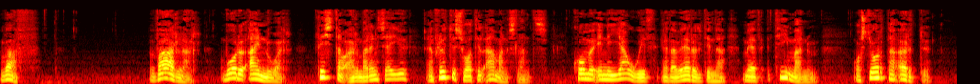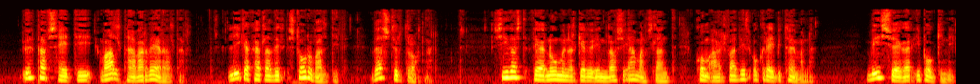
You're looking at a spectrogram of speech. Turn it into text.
Vaff Valar voru ænúar, fyrst á Almarenseyju en fluttu svo til Amanslands, komu inn í jáið eða veröldina með tímanum og stjórna ördu, upphafsheiti valdhafar veraldar, líka kallaðir stórvaldið, vestur dróknar. Síðast þegar númunar gerðu innrás í Amansland kom alfaðir og greipi taumana. Vísvegar í bókinni,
